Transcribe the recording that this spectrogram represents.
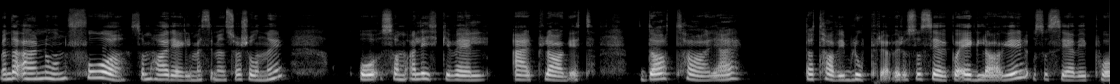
Men det er noen få som har regelmessige menstruasjoner, og som allikevel er plaget, da tar jeg da tar vi blodprøver, og så ser vi på egglager, og så ser vi på,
